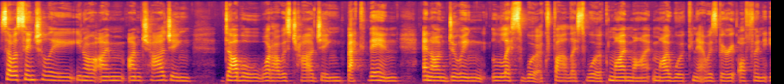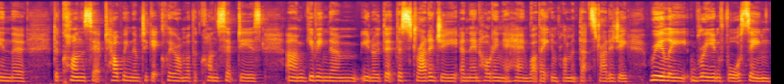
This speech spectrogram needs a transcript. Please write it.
So essentially, you know, I'm I'm charging double what I was charging back then and I'm doing less work, far less work. My my my work now is very often in the the concept, helping them to get clear on what the concept is, um, giving them, you know, the, the strategy and then holding their hand while they implement that strategy, really reinforcing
